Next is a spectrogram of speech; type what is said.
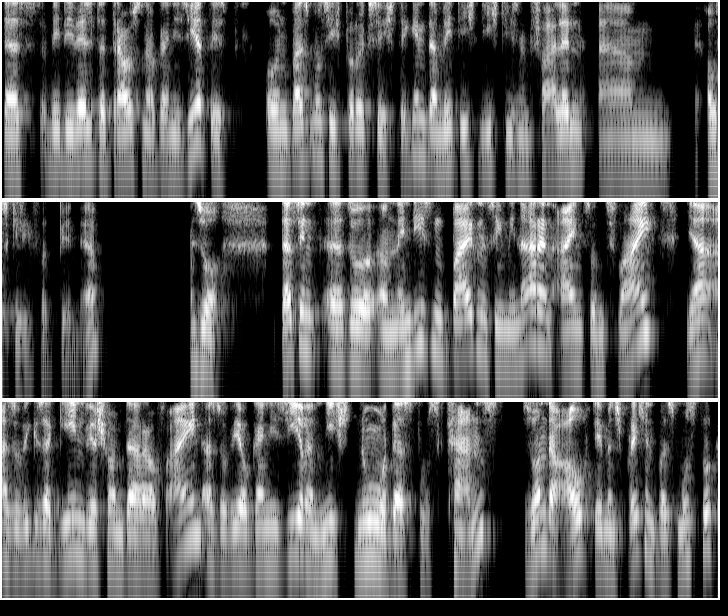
dass wie die Welt da draußen organisiert ist und was muss ich berücksichtigen, damit ich nicht diesen Fallen ähm, ausgeliefert bin. Ja? So, das sind also in diesen beiden Seminaren eins und zwei, ja, also wie gesagt, gehen wir schon darauf ein. Also wir organisieren nicht nur, dass du es kannst, sondern auch dementsprechend, was musst du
